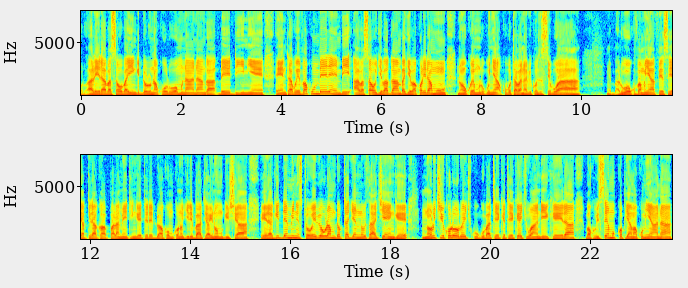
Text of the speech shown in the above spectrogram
olwaleero abasawo bayingidde olunaku olw'omunaana nga beediimye. Entabwe eva ku mbeera embi abasawo gye bagamba gye bakoleramu n'okwemulugunya ku butaba na bikozesebwa ebbaluwa okuva mu yafeesi eyakkirako paalamenti ng'eteereddwako omukono giribaati alina omugisha eragidde minisita ow'ebyobulamu dr jen ruth achenge n'olukiiko lwe olw'ekikugu bateeketeeke ekiwandiiko era bakubiseemu kopi amakumi ana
